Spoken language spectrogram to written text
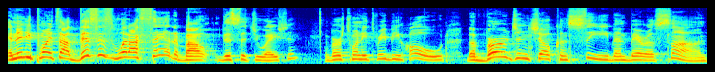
And then he points out this is what I said about this situation. Verse 23 Behold, the virgin shall conceive and bear a son,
